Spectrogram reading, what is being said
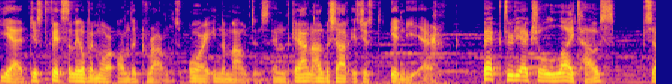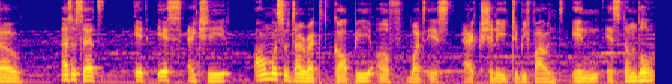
Yeah, it just fits a little bit more on the ground or in the mountains and Kayan al-Bashar is just in the air. Back to the actual lighthouse. So, as I said, it is actually almost a direct copy of what is actually to be found in Istanbul.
